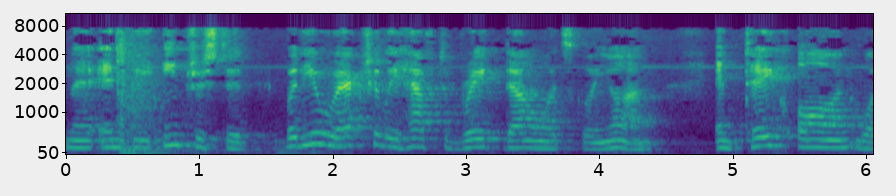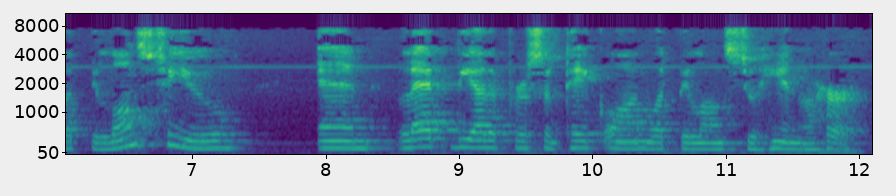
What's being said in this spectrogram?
and be interested, but you actually have to break down what's going on and take on what belongs to you, and let the other person take on what belongs to him or her,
